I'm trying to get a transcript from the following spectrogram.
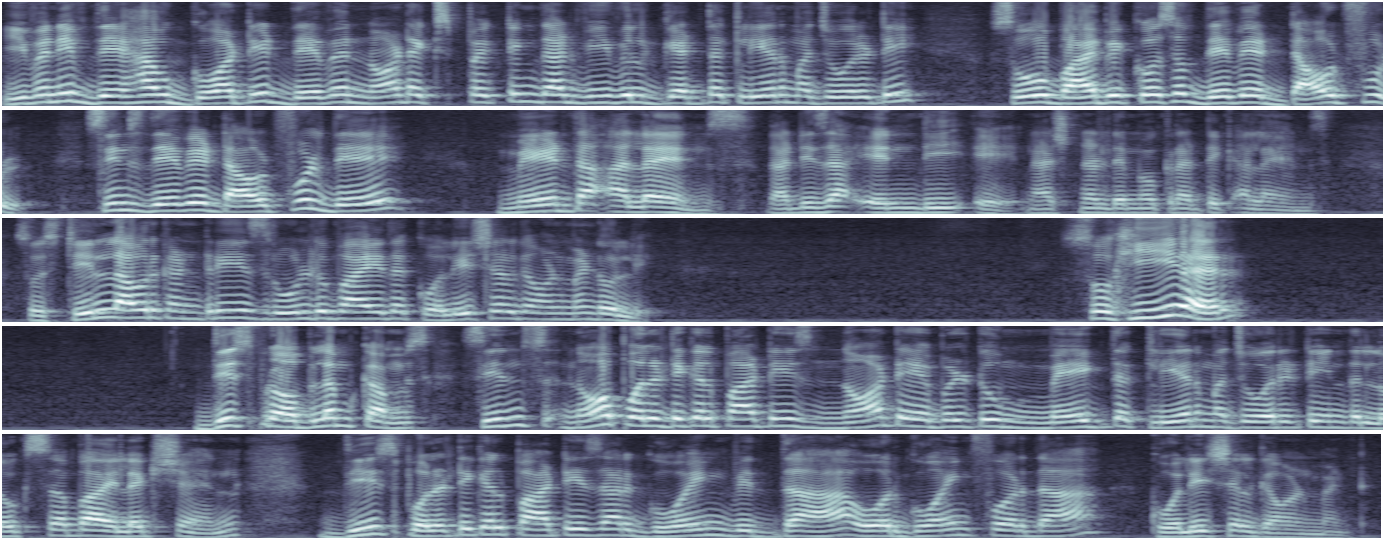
even if they have got it they were not expecting that we will get the clear majority. So by because of they were doubtful since they were doubtful they made the alliance that is a NDA National Democratic Alliance. So still our country is ruled by the coalition government only. So here this problem comes since no political party is not able to make the clear majority in the Lok Sabha election, these political parties are going with the or going for the coalition government.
